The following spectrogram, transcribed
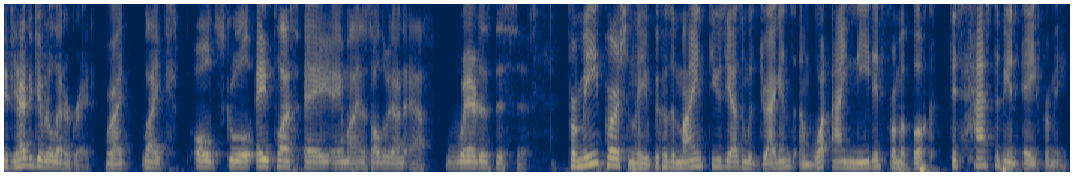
If you had to give it a letter grade, Right. like old school A plus, A, A minus, all the way down to F. Where does this sit? For me personally, because of my enthusiasm with dragons and what I needed from a book, this has to be an A for me.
